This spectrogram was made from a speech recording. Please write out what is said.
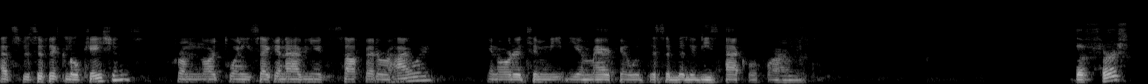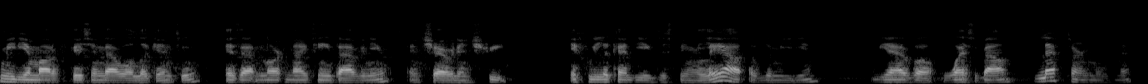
at specific locations from North 22nd Avenue to South Federal Highway in order to meet the American with Disabilities Act requirement. The first median modification that we'll look into is at North 19th Avenue and Sheridan Street. If we look at the existing layout of the median, we have a westbound left turn movement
